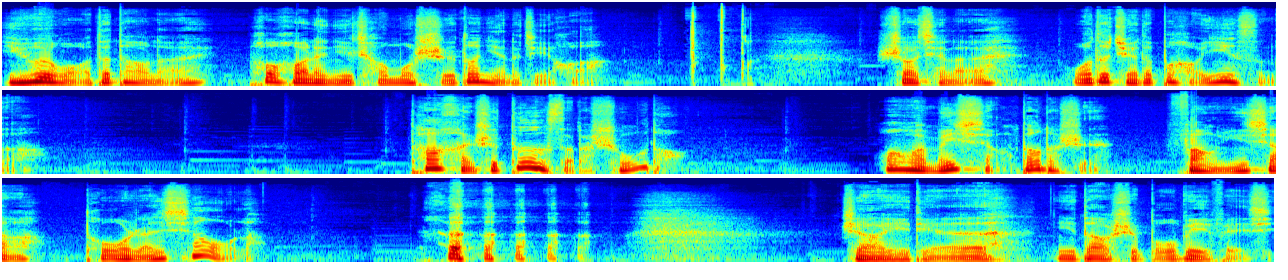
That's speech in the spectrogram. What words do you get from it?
因为我的到来破坏了你筹谋十多年的计划。说起来，我都觉得不好意思呢。他很是得瑟的说道。万万没想到的是，放云下突然笑了。哈哈哈哈这一点你倒是不必费心，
